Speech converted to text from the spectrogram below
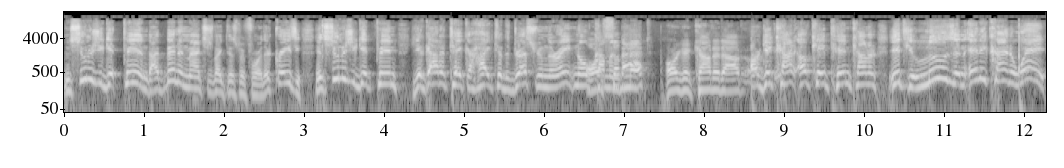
as soon as you get pinned, I've been in matches like this before. They're crazy. As soon as you get pinned, you got to take a hike to the dressing room. There ain't no Or coming submit. back. Or get counted out. Or get counted. Okay, pin counted. If you lose in any kind of way,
